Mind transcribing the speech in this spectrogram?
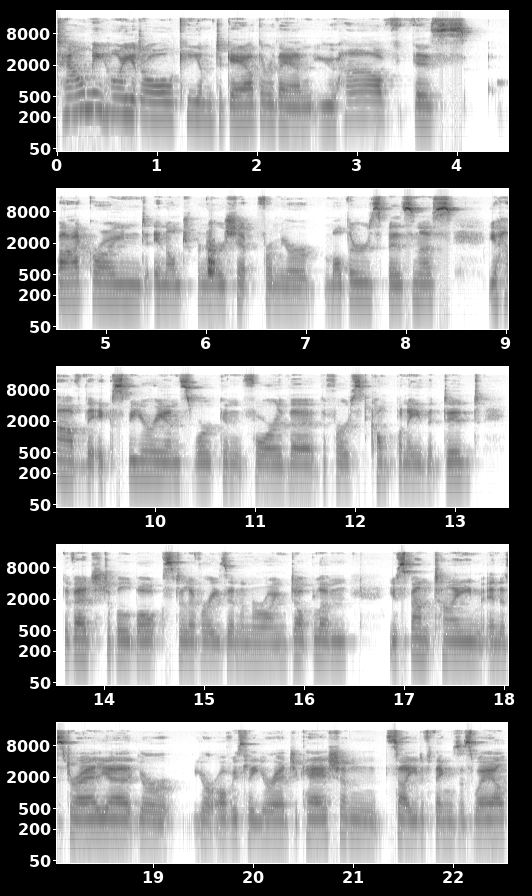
Tell me how it all came together. Then you have this background in entrepreneurship from your mother's business. You have the experience working for the the first company that did the vegetable box deliveries in and around Dublin. You spent time in Australia. You're you're obviously your education side of things as well.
